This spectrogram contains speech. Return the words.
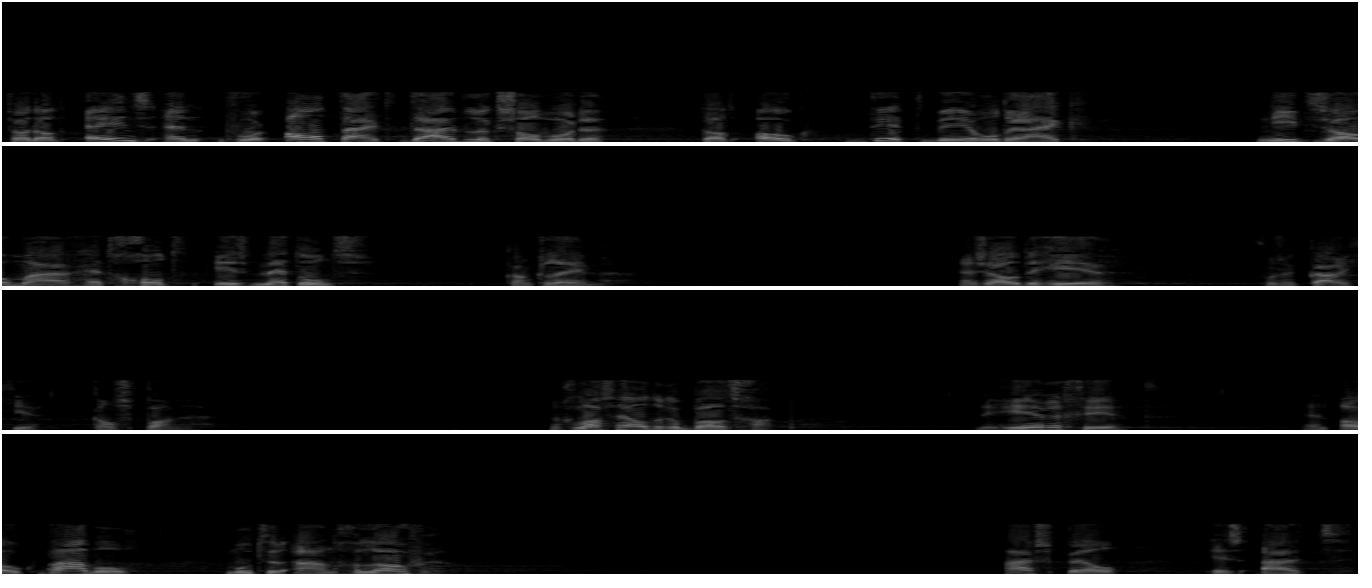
Zodat eens en voor altijd duidelijk zal worden dat ook dit wereldrijk niet zomaar het God is met ons kan claimen. En zo de Heer voor zijn karretje kan spannen. Een glasheldere boodschap. De Heer regeert en ook Babel moet eraan geloven. Haar spel is uit.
